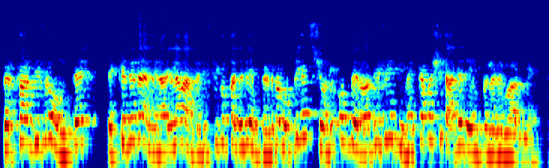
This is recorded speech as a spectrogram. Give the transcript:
per far di fronte e che determina rilevante difficoltà di adempiere le proprie obbligazioni, ovvero la definitiva incapacità di adempierle regolarmente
